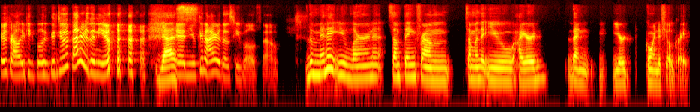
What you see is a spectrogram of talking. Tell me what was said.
there's probably people who can do it better than you. yes. and you can hire those people. So, the minute you learn something from someone that you hired, then you're going to feel great.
